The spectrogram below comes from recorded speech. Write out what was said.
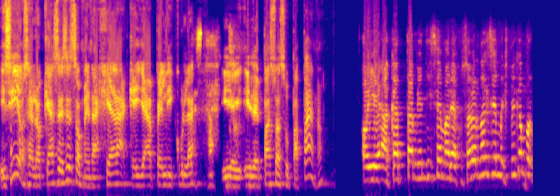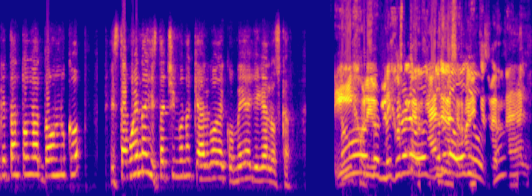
Y sí, o sea, lo que hace es, es homenajear a aquella película y, y de paso a su papá, ¿no? Oye, acá también dice María José Bernal, ¿se me explican por qué tanto Don't Look Up? Está buena y está chingona que algo de comedia llegue al Oscar. No, Híjole, no, no, yo no la odio, Bernal, yo de no las la odio, hermanitas ¿no? Bernal.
